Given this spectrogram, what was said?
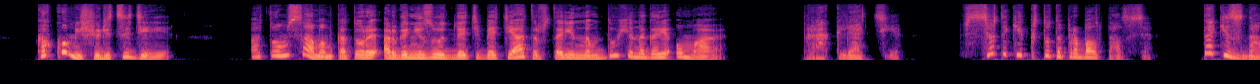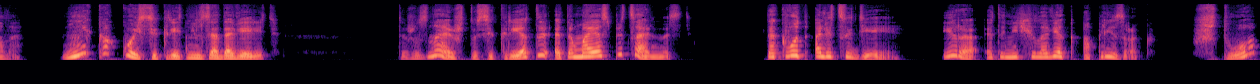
— Каком еще лицедее? О том самом, который организует для тебя театр в старинном духе на горе Омаа. Проклятие! Все-таки кто-то проболтался. Так и знала. Никакой секрет нельзя доверить. Ты же знаешь, что секреты — это моя специальность. Так вот о лицедее. Ира — это не человек, а призрак. Что?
